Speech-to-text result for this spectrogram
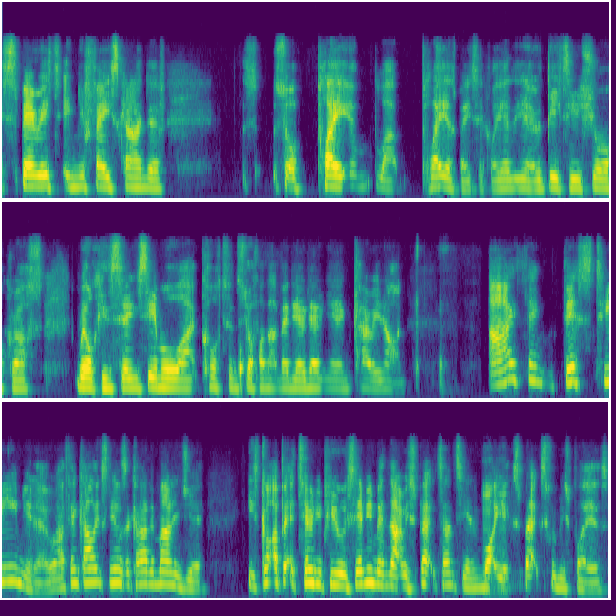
spirit in your face kind of sort of play like players basically, and you know BT Shawcross, Wilkinson, you see them all like cut and stuff on that video, don't you, and carrying on. I think this team, you know, I think Alex Neil's the kind of manager. He's got a bit of Tony Pulis in him in that respect, hasn't he? And what he Mhm. expects from his players.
